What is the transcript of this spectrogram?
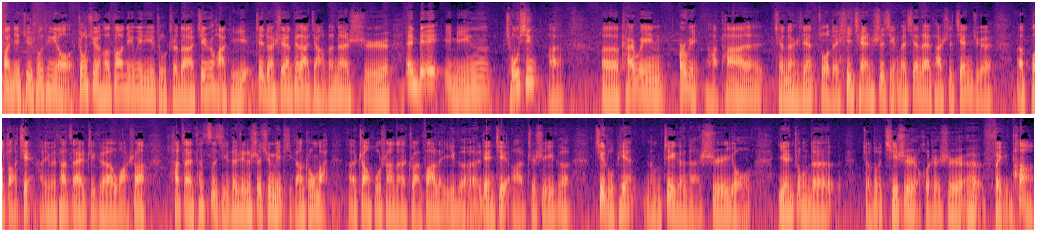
欢迎继续收听由中讯和高宁为您主持的《今日话题》。这段时间跟大家讲的呢是 NBA 一名球星啊。”呃，Kyrie Irving 啊，他前段时间做的一件事情，那现在他是坚决呃不道歉啊，因为他在这个网上，他在他自己的这个社群媒体当中吧，呃，账户上呢转发了一个链接啊，这是一个纪录片，那么这个呢是有严重的叫做歧视或者是呃诽谤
